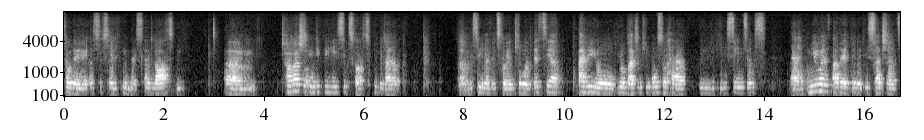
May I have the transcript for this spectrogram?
for the assistance in this? And lastly, um, how much will NDP six cost to develop? Um, seeing as it's going forward this year, under your, your budget, you also have the, the census and numerous other activities such as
